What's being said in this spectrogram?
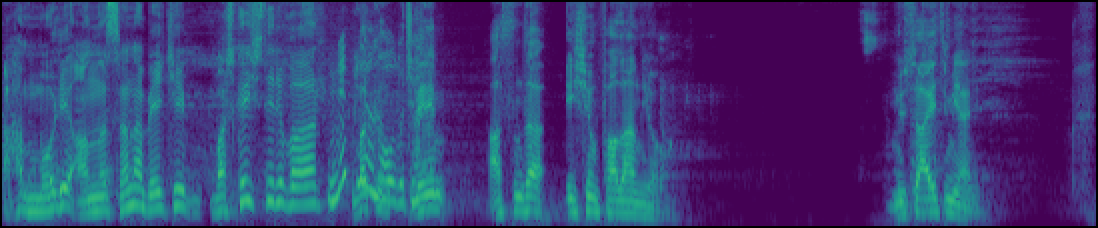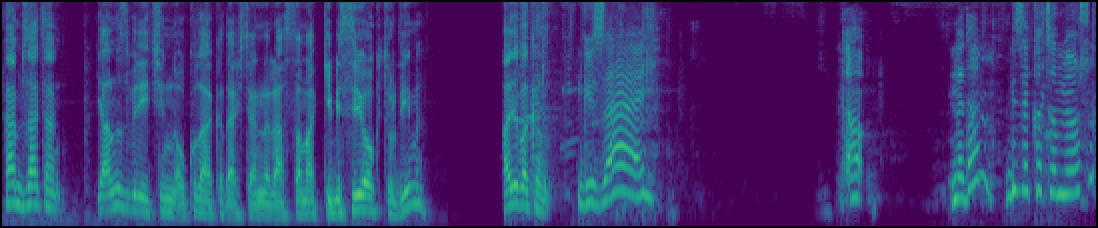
Ah Molly anlasana. Belki başka işleri var. Ne planı Bakın olacak? benim aslında işim falan yok. Müsaitim yani. Hem zaten yalnız biri için okul arkadaşlarına rastlamak gibisi yoktur değil mi? Hadi bakalım. Güzel. Aa, neden bize katılmıyorsun?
